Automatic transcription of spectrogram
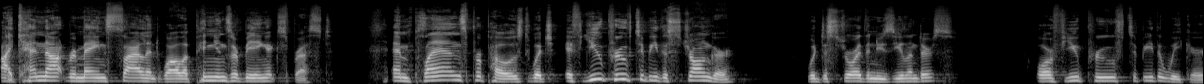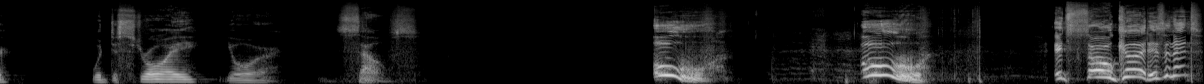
I cannot remain silent while opinions are being expressed and plans proposed, which, if you prove to be the stronger, would destroy the New Zealanders or if you prove to be the weaker, would destroy yourselves. Ooh! Ooh! It's so good, isn't it?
